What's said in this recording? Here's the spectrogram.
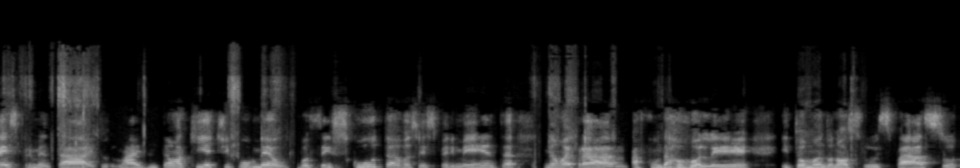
quer experimentar e tudo mais. Então aqui é tipo, meu, você escuta, você experimenta, não é para afundar o rolê e tomando o nosso espaço,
